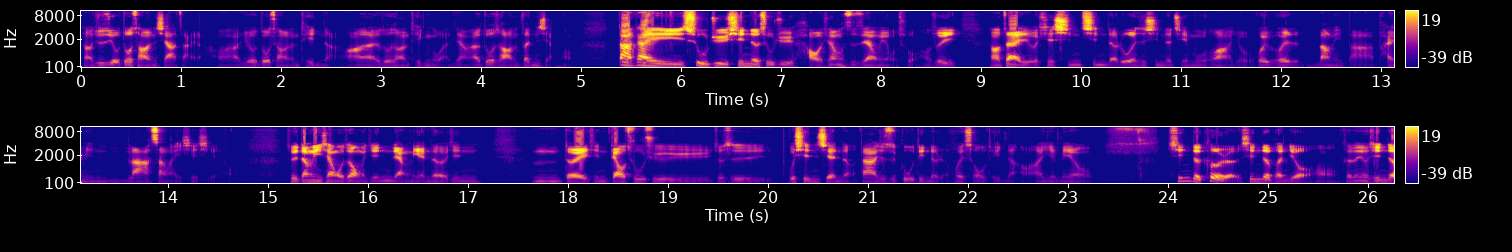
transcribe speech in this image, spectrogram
然后就是有多少人下载了，啊，有多少人听啊，啊，有多少人听完这样，还有多少人分享哦。大概数据新的数据好像是这样没有错哈，所以然后再有一些新新的，如果是新的节目的话，有会不会让你把排名拉上来一些些？所以当你像我这种已经两年了，已经。嗯，对，已经调出去，就是不新鲜了。大概就是固定的人会收听的哈，也没有新的客人、新的朋友哈，可能有新的，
